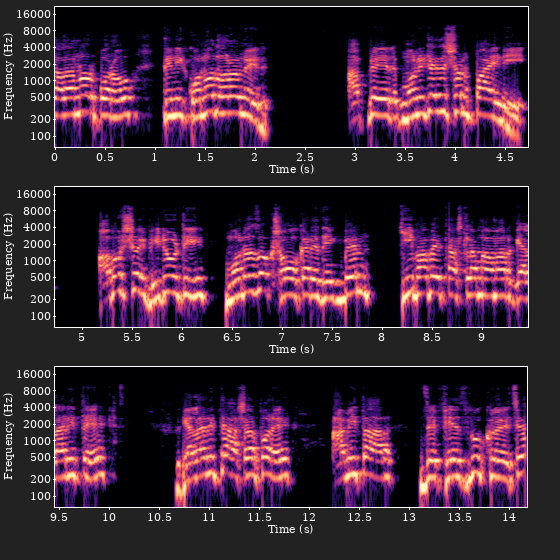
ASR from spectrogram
চালানোর পরও তিনি কোনো ধরনের আপনার মনিটাইজেশন পায়নি। অবশ্যই ভিডিওটি মনোযোগ সহকারে দেখবেন, কীভাবে আসলাম আমার গ্যালারিতে গ্যালারিতে আসার পরে আমি তার যে ফেসবুক রয়েছে,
